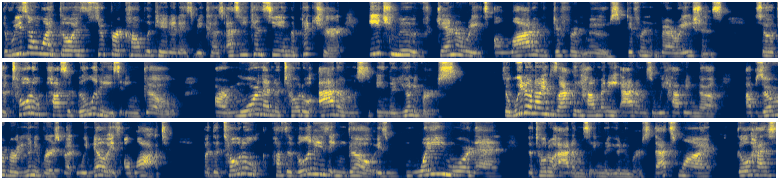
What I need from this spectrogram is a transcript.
The reason why Go is super complicated is because as you can see in the picture, each move generates a lot of different moves, different variations. So the total possibilities in Go are more than the total atoms in the universe. So we don't know exactly how many atoms we have in the observable universe, but we know it's a lot. But the total possibilities in Go is way more than the total atoms in the universe. That's why Go has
